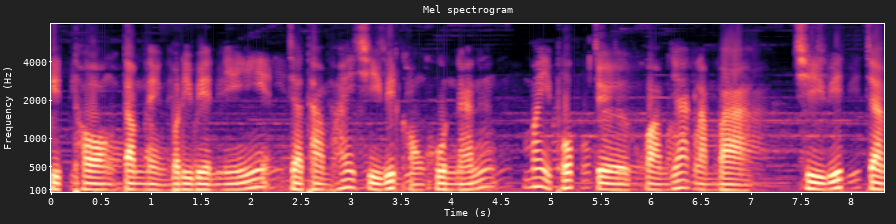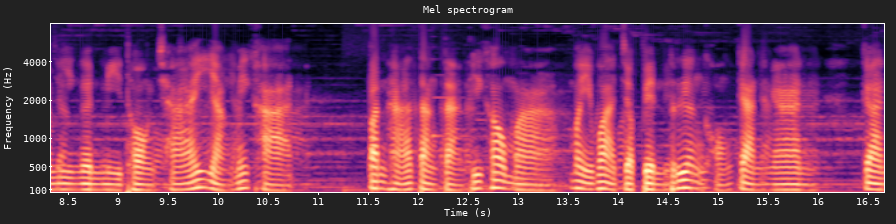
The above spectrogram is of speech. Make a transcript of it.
ปิดทองตำแหน่งบริเวณนี้จะทำให้ชีวิตของคุณนั้นไม่พบเจอความยากลำบาก ชีวิตจะมีเงินมีทองใช้อย่างไม่ขาด ปัญหาต่างๆที่เข้ามาไม่ว่าจะเป็นเรื่องของการงาน การ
